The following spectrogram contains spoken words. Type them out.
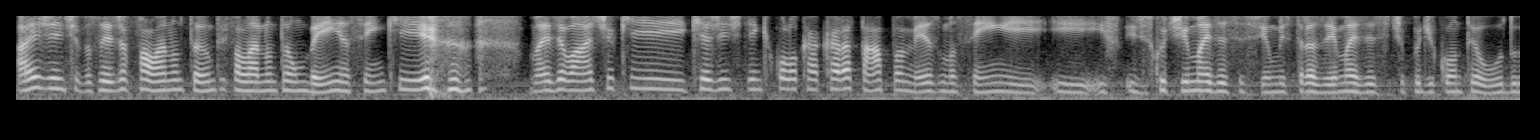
Ai, gente, vocês já falaram tanto e falaram tão bem, assim, que. Mas eu acho que, que a gente tem que colocar a cara tapa mesmo, assim, e, e, e discutir mais esses filmes, trazer mais esse tipo de conteúdo,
